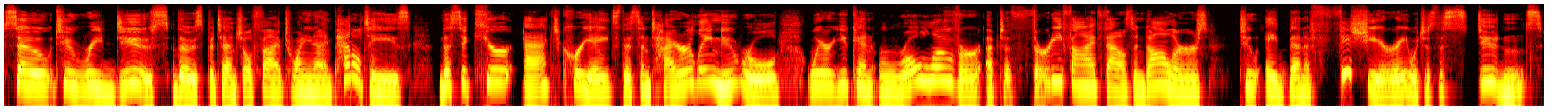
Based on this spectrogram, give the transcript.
So, to reduce those potential 529 penalties, the Secure Act creates this entirely new rule where you can roll over up to $35,000 to a beneficiary, which is the student's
